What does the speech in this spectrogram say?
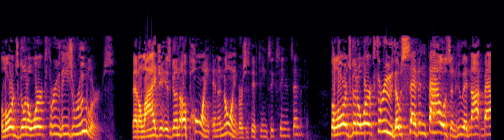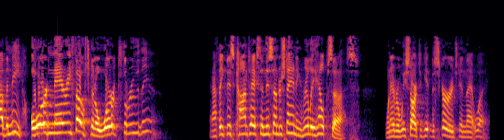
the Lord's going to work through these rulers that Elijah is going to appoint and anoint, verses 15, 16, and 17. The Lord's going to work through those 7,000 who had not bowed the knee. Ordinary folks going to work through them. And I think this context and this understanding really helps us whenever we start to get discouraged in that way.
